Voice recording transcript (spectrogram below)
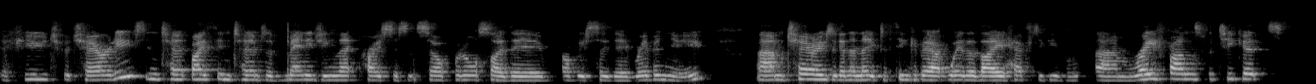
huge for charities, in both in terms of managing that process itself, but also their obviously their revenue. Um, charities are going to need to think about whether they have to give um, refunds for tickets.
